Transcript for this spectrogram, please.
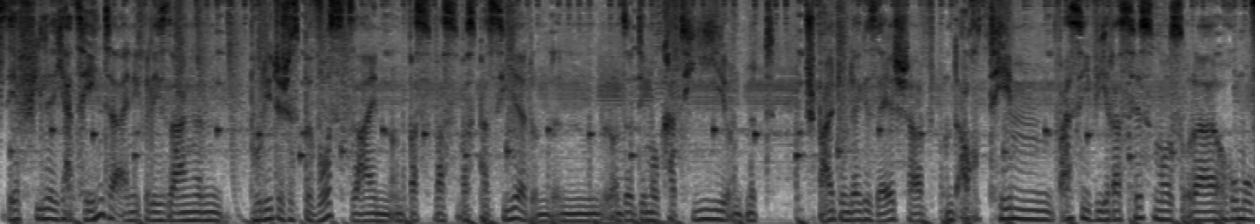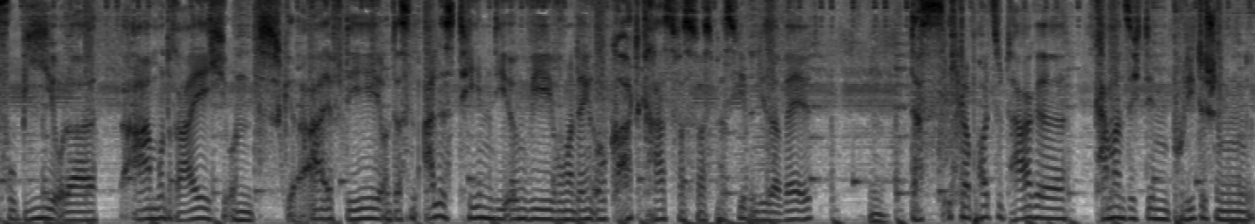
sehr viele Jahrzehnte, eigentlich will ich sagen, ein politisches Bewusstsein und was, was, was passiert und in unserer Demokratie und mit Spaltung der Gesellschaft und auch Themen, weiß nicht, wie Rassismus oder Homophobie oder Arm und Reich und AfD und das sind alles Themen, die irgendwie, wo man denkt, oh Gott, krass, was, was passiert in dieser Welt. Das, ich glaube, heutzutage kann man sich dem politischen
